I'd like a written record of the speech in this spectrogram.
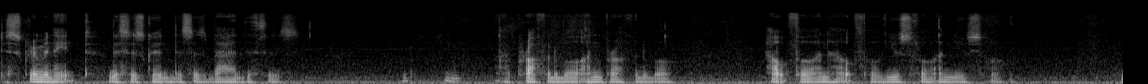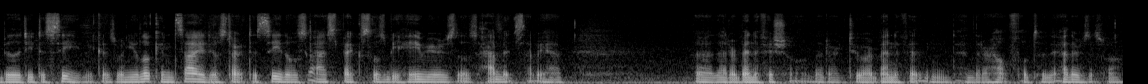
discriminate, this is good, this is bad, this is uh, profitable, unprofitable, helpful, unhelpful, useful, unuseful. Ability to see, because when you look inside, you'll start to see those aspects, those behaviors, those habits that we have uh, that are beneficial, that are to our benefit and, and that are helpful to the others as well.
